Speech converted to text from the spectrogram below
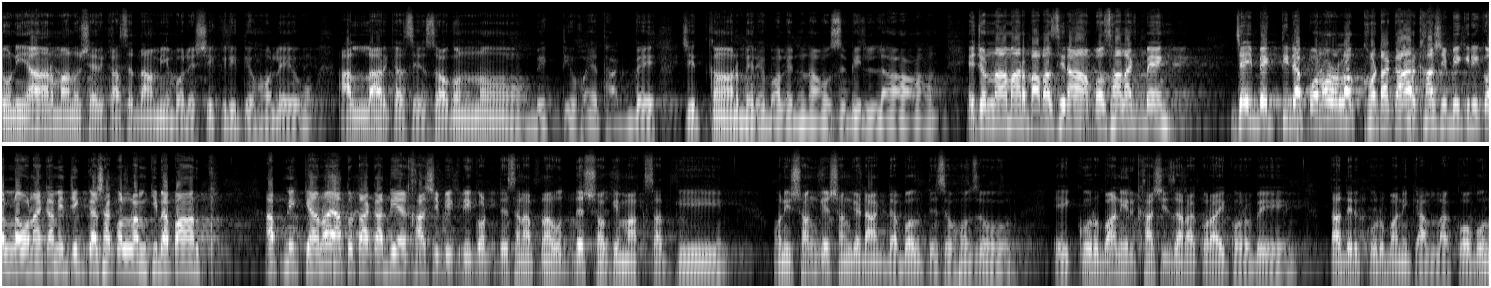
দুনিয়ার মানুষের কাছে দামি বলে স্বীকৃতি হলেও আল্লাহর কাছে জঘন্য ব্যক্তি হয়ে থাকবে। চিৎকার মেরে বলেন নাউজবিল্লা এজন্য আমার বাবাসিরা বোঝা লাগবে, যেই ব্যক্তিটা পনেরো লক্ষ টাকার খাসি বিক্রি করল, ওনাকে আমি জিজ্ঞাসা করলাম, কি ব্যাপার? আপনি কেন এত টাকা দিয়ে খাসি বিক্রি করতেছেন? আপনার উদ্দেশ্য কি, মাকসাদ কি? উনি সঙ্গে সঙ্গে ডাক দেয়া, বলতেছে, হুজুর, এই কোরবানির খাসি যারা ক্রয় করবে, তাদের কোরবানিকে আল্লাহ কবুল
